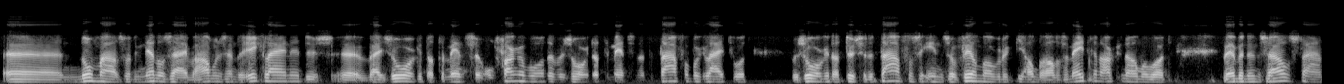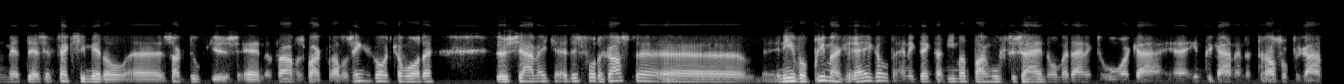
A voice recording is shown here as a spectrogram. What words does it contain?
Eh, nogmaals, wat ik net al zei, we houden ons aan de richtlijnen. Dus wij zorgen dat de mensen ontvangen worden. We zorgen dat de mensen naar de tafel begeleid wordt. We zorgen dat tussen de tafels in zoveel mogelijk die anderhalve meter in acht genomen wordt. We hebben een zuil staan met desinfectiemiddel, zakdoekjes en een vuilnisbak waar alles ingegooid kan worden. Dus ja, weet je, het is voor de gasten eh, in ieder geval prima geregeld. En ik denk dat niemand bang hoeft te zijn om uiteindelijk de horeca eh, in te gaan en het terras op te gaan.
